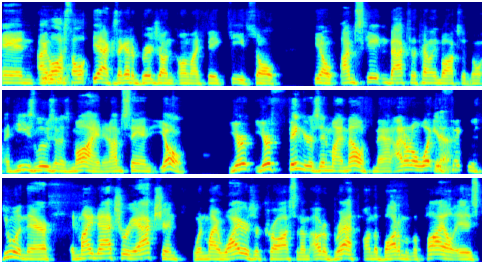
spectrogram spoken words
and I Ooh. lost all. Yeah, because I got a bridge on on my fake teeth. So, you know, I'm skating back to the penalty box with and he's losing his mind, and I'm saying, "Yo, your your fingers in my mouth, man. I don't know what your yeah. fingers doing there." And my natural reaction when my wires are crossed and I'm out of breath on the bottom of a pile is,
